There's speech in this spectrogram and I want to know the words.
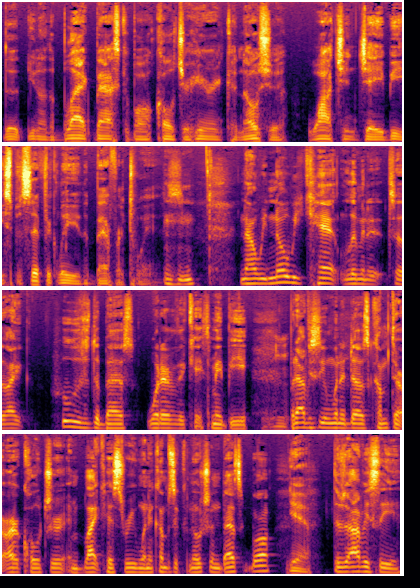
the you know the black basketball culture here in Kenosha. Watching JB specifically the Befford twins. Now we know we can't limit it to like who's the best, whatever the case may be. Mm-hmm. But obviously, when it does come to our culture and Black history, when it comes to Kenosha and basketball, Yeah. there's obviously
